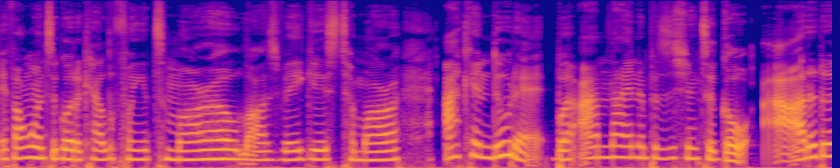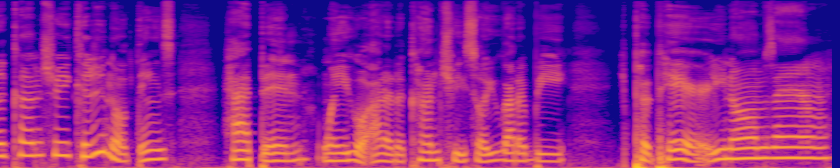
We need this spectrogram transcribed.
If I want to go to California tomorrow, Las Vegas tomorrow, I can do that. But I'm not in a position to go out of the country because, you know, things happen when you go out of the country. So you got to be prepared. You know what I'm saying?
